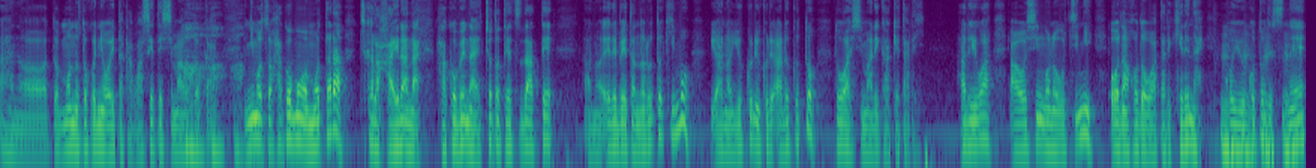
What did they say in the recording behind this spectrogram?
あのと物どこに置いたか忘れてしまうとかあああ。荷物を運ぼう思ったら力入らない。運べない。ちょっと手伝ってあのエレベーター乗る時もあのゆっくりゆっくり歩くとドア閉まりかけたりあるいは青信号のうちに横断歩道を渡りきれない。こういうことですね。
